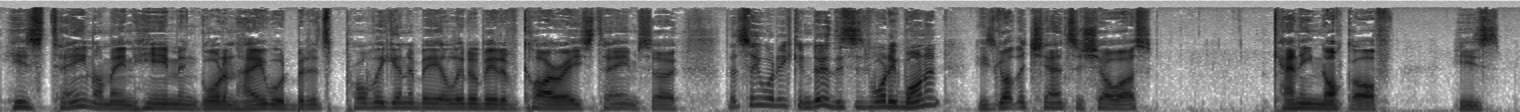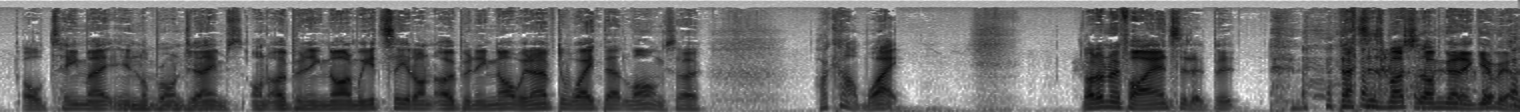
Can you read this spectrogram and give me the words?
his team. I mean, him and Gordon Hayward, but it's probably going to be a little bit of Kyrie's team. So let's see what he can do. This is what he wanted. He's got the chance to show us. Can he knock off his old teammate in mm. LeBron James on opening night? We get to see it on opening night. We don't have to wait that long. So I can't wait. I don't know if I answered it, but that's as much as I'm going to give you.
